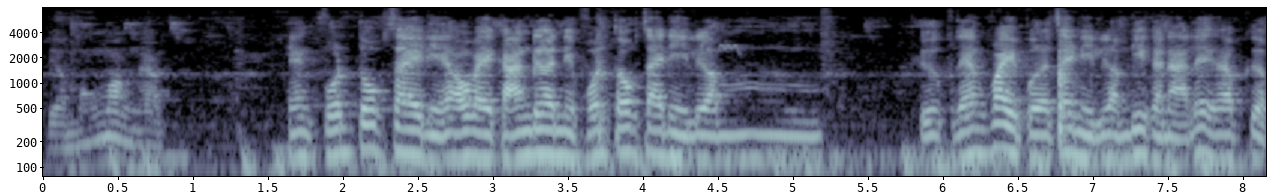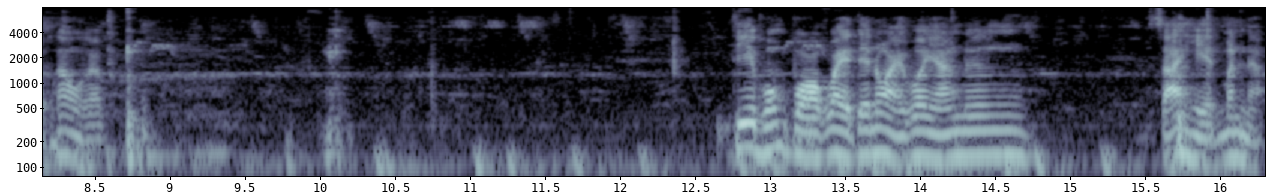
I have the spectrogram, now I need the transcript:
เดี๋ยวมองๆครับแห่งฝนตกใส่นี่เอาไว้กลางเดือนนี่ฝนตกใส่นี่เรื่อม คือแรงไฟเปิดใส่นี่เรื่อมดีขนาดเลยครับ เกือบเท่าครับ ที่ผมบอกไว้แต่น้อยเพราะอย่างหนึ่งสาเหตุมันน่ะ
